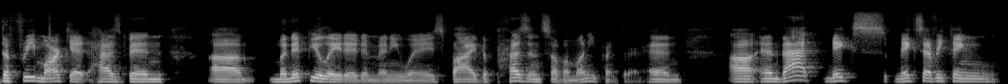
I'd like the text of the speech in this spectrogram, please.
the free market has been um, manipulated in many ways by the presence of a money printer, and uh, and that makes makes everything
